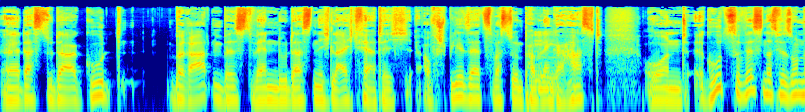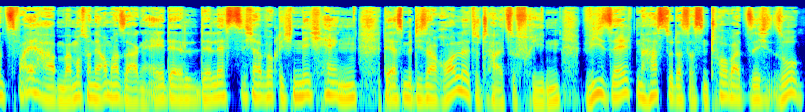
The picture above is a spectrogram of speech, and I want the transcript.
äh, dass du da gut beraten bist, wenn du das nicht leichtfertig aufs Spiel setzt, was du in Pavlenka mhm. hast. Und gut zu wissen, dass wir so eine zwei haben, weil muss man ja auch mal sagen, ey, der, der lässt sich ja wirklich nicht hängen. Der ist mit dieser Rolle total zufrieden. Wie selten hast du, dass das ein Torwart sich so,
